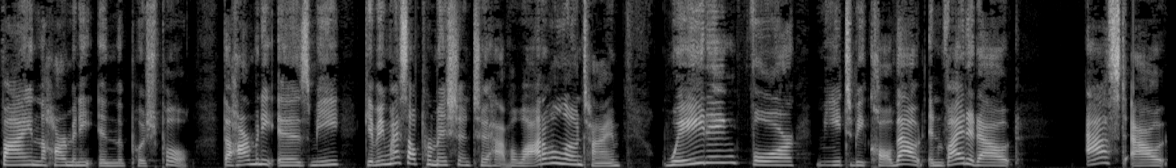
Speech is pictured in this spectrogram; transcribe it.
find the harmony in the push pull. The harmony is me giving myself permission to have a lot of alone time, waiting for me to be called out, invited out, asked out,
